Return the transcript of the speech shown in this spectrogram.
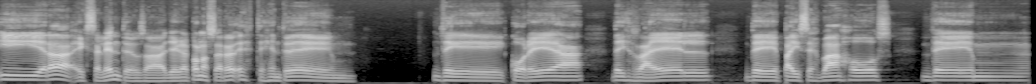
Y era excelente, o sea, llegué a conocer este, gente de, de Corea, de Israel, de Países Bajos, de mm,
